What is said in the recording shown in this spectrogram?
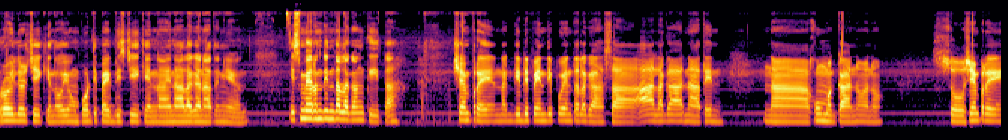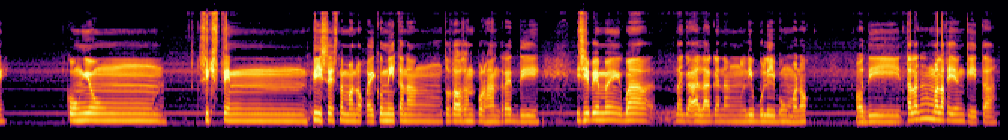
broiler chicken o yung 45 days chicken na inaalaga natin ngayon is meron din talagang kita. Siyempre, nagdidepende po yan talaga sa aalagaan natin na kung magkano ano. So, siyempre, kung yung 16 pieces na manok ay kumita ng 2,400 di isipin mo yung iba nag-aalaga ng libu-libong manok o di talagang malaki yung kita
